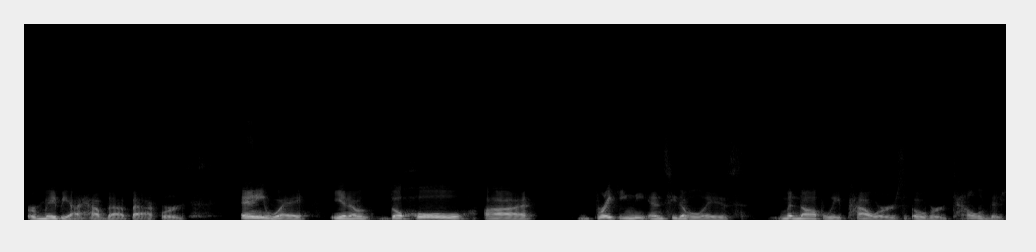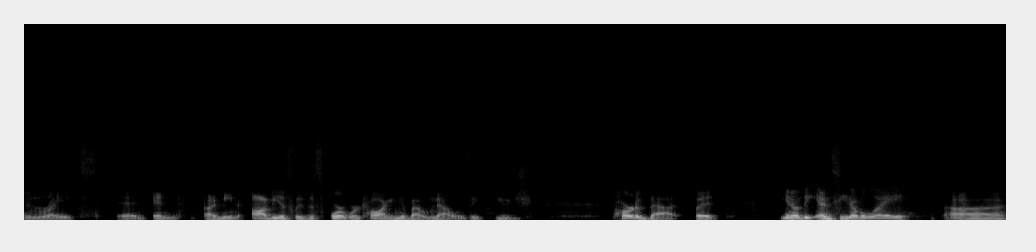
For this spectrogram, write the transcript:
or maybe I have that backward. Anyway, you know, the whole uh, breaking the NCAA's monopoly powers over television rights. And, and I mean, obviously, the sport we're talking about now is a huge part of that. But, you know, the NCAA uh,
